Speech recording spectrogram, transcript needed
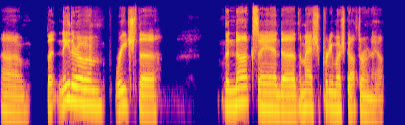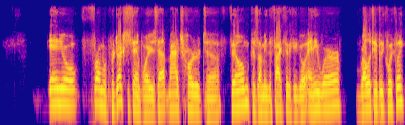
um, but neither of them reached the the Nux, and uh, the match pretty much got thrown out. Daniel, from a production standpoint, is that match harder to film? Because I mean, the fact that it could go anywhere relatively quickly.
